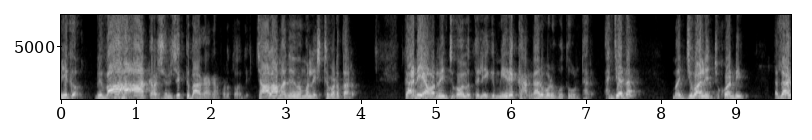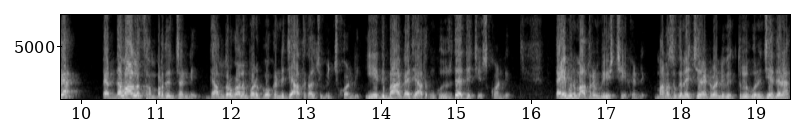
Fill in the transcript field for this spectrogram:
మీకు వివాహ ఆకర్షణ శక్తి బాగా కనపడుతోంది. చాలామంది మిమ్మల్ని ఇష్టపడతారు. కానీ ఎవరిని ఎంచుకోవాలో తెలియక మీరే కంగారు పడిపోతూ ఉంటారు. అంచేత మంచి వాళ్ళని ఎంచుకోండి. అలాగా పెద్దవాళ్ళని సంప్రదించండి గందరగోళం పడిపోకండి జాతకాలు చూపించుకోండి. ఏది బాగా జాతకం కుదిరితే అదే చేసుకోండి. టైంను మాత్రం వేస్ట్ చేయకండి. మనసుకు నచ్చినటువంటి వ్యక్తుల గురించి ఏదైనా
